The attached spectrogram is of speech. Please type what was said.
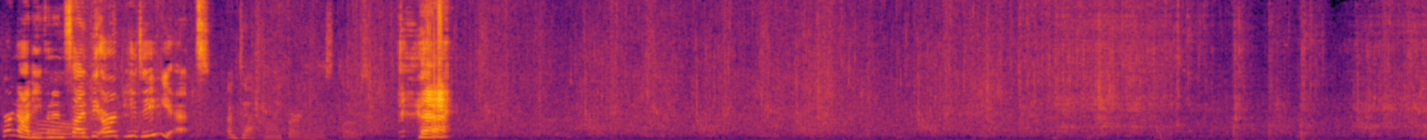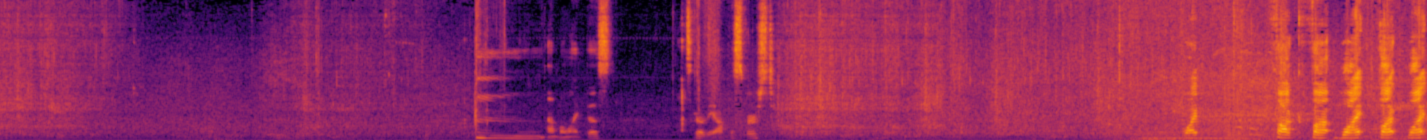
We're not even inside the RPD yet. I'm definitely burning these clothes. Hmm, I don't like this. Let's go to the office first. What? Fuck, fuck, what, fuck, what?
